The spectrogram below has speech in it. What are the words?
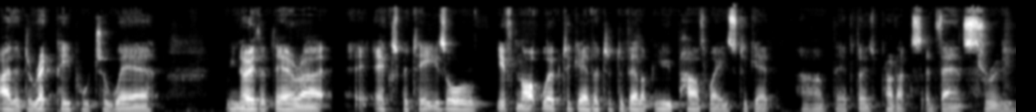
either direct people to where we know that there are expertise, or if not, work together to develop new pathways to get uh, their, those products advanced through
